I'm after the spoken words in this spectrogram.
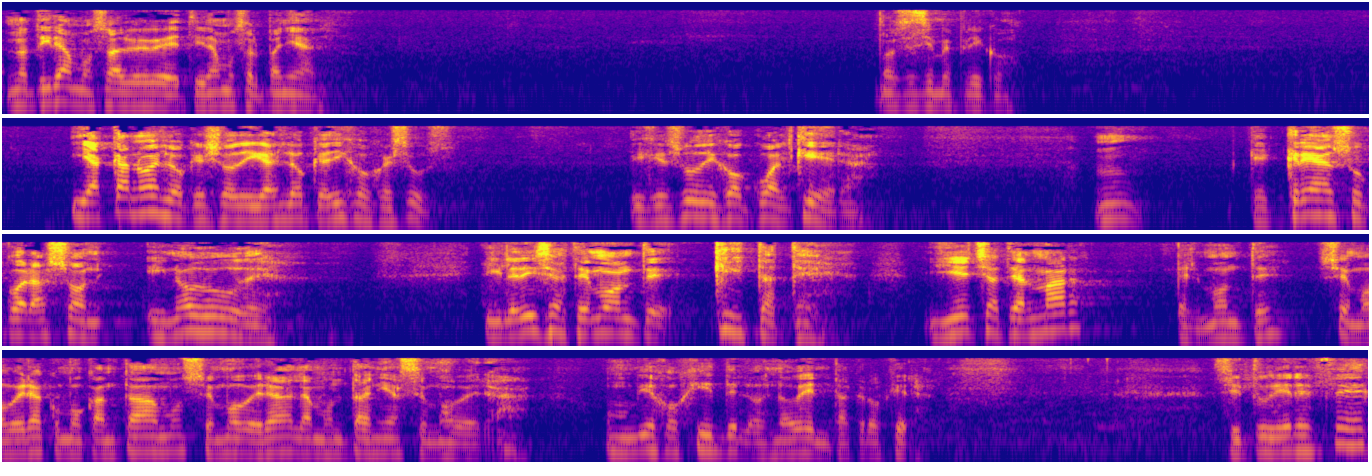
no tiramos al bebé, tiramos al pañal. No sé si me explico. Y acá no es lo que yo diga, es lo que dijo Jesús. Y Jesús dijo cualquiera que crea en su corazón y no dude y le dice a este monte, quítate y échate al mar, el monte se moverá como cantábamos, se moverá, la montaña se moverá. Un viejo hit de los 90 creo que era. Si tuvieres fe,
